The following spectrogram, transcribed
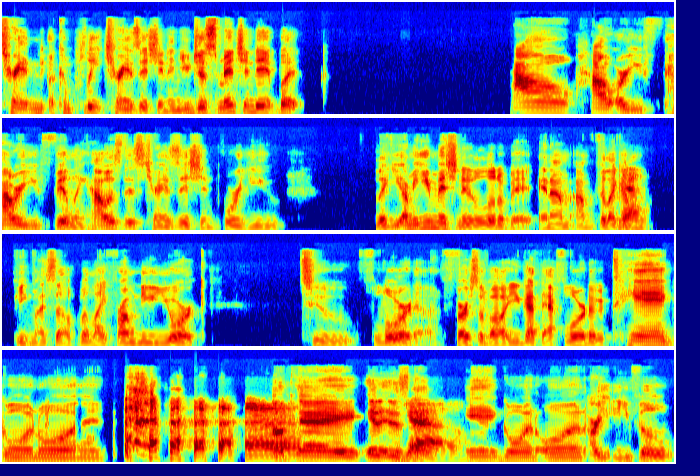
trend a complete transition and you just mentioned it but how how are you how are you feeling how is this transition for you like i mean you mentioned it a little bit and i'm i'm feel like yeah. i'm repeating myself but like from new york to florida first of all you got that florida tan going on okay it is yeah. that tan going on are you you feel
